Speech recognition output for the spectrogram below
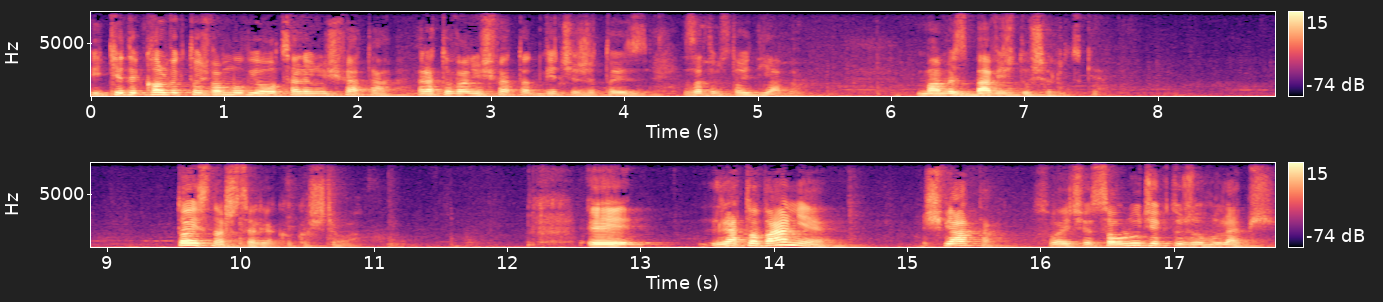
I kiedykolwiek ktoś wam mówi o ocaleniu świata, ratowaniu świata, wiecie, że to jest, za tym stoi diabeł. Mamy zbawić dusze ludzkie. To jest nasz cel jako Kościoła. Y, ratowanie świata, słuchajcie, są ludzie, którzy są lepsi.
